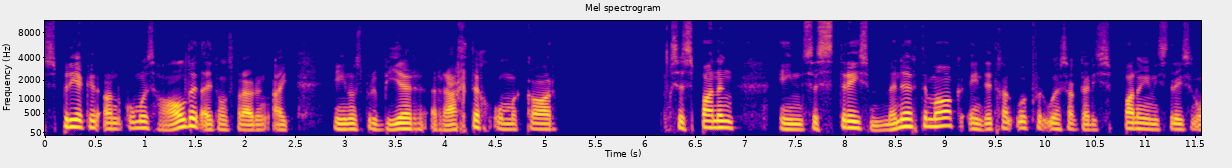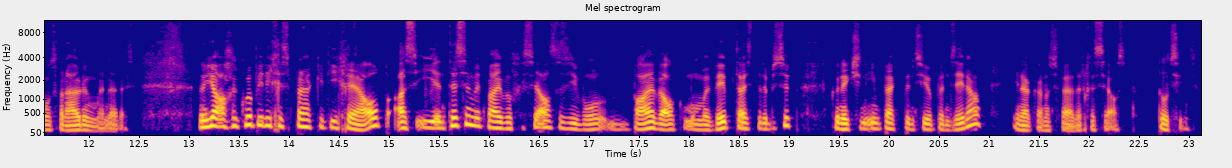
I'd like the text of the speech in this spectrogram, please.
spreek dit aan, kom ons haal dit uit ons verhouding uit en ons probeer regtig om mekaar se spanning en se stres minder te maak en dit gaan ook veroorsaak dat die spanning en die stres in ons verhouding minder is. Nou ja, ek hoop hierdie gesprek het u gehelp. As u intussen met my wil gesels, is u baie welkom om my webtuiste te besoek, connectionimpact.co.za en dan kan ons verder gesels. Totsiens.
